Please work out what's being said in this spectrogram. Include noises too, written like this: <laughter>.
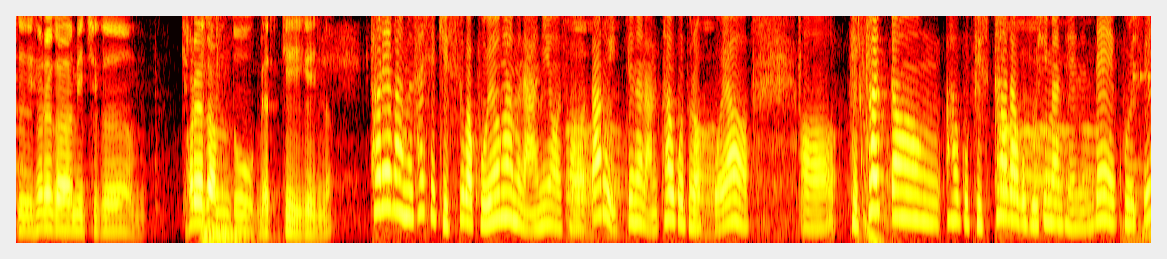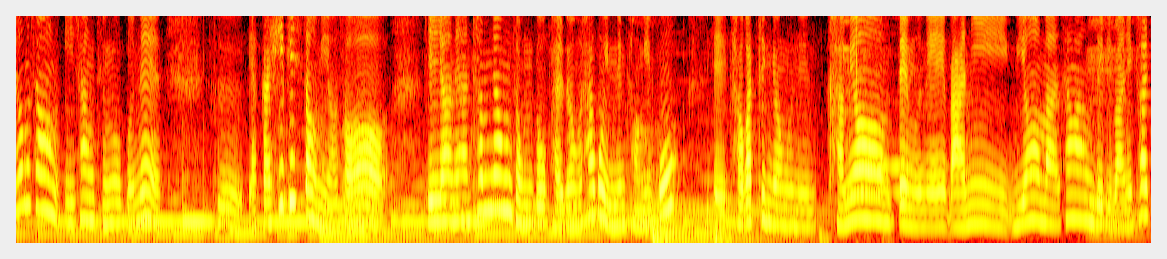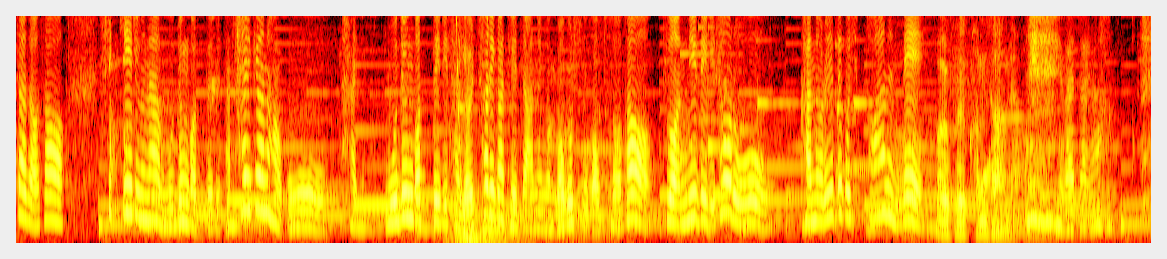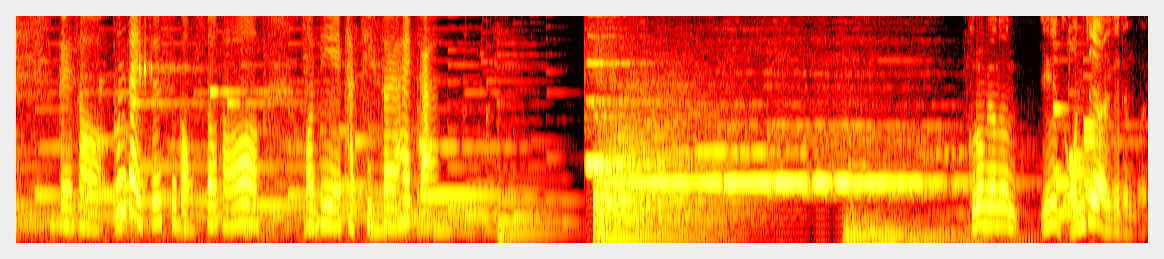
그 혈액암이 지금 혈액암도 몇 개 이게 있나? 혈액암은 사실 기수가 고형암은 아니어서 아, 따로 아. 있지는 않다고 들었고요. 어, 백혈병하고 비슷하다고 아. 보시면 되는데 골수 형성 이상 증후군은 그 약간 희귀성이어서 일년에한 천 명 정도 발병을 하고 있는 병이고 이제 저 같은 경우는 감염 때문에 많이 위험한 상황들이 음. 많이 펼쳐져서 식기류나 모든 것들을 다 살균하고 다 모든 것들이 다 열 처리가 되지 않으면 먹을 수가 없어서 두 언니들이 서로 간호를 해주고 싶어 하는데 아유 그래 감사하네요. <laughs> 네, 맞아요. <laughs> 그래서 혼자 있을 수가 없어서 어디에 같이 있어야 할까. 그러면은 이게 언제 알게 된 거야?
